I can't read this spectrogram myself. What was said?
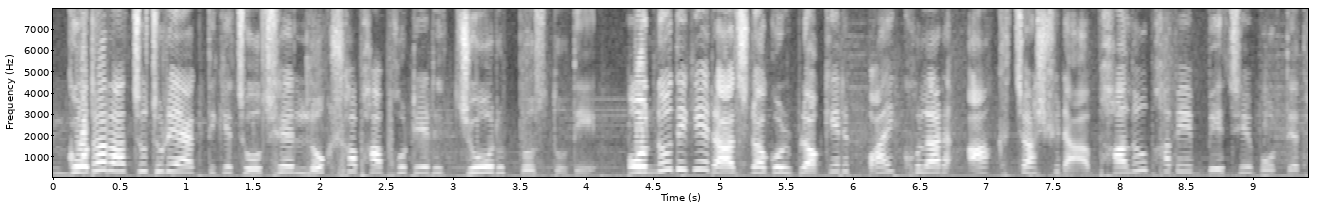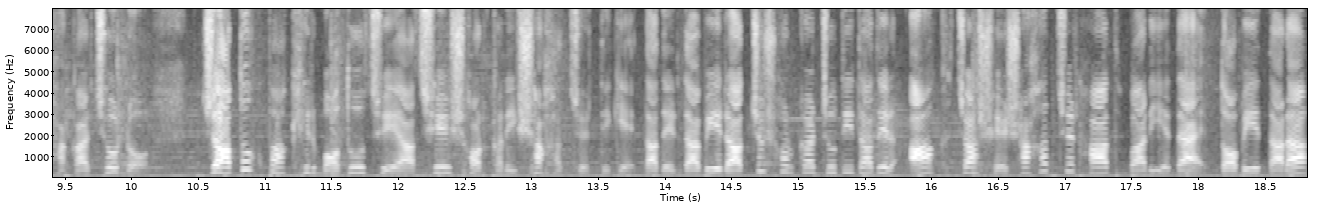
গোটা রাজ্য জুড়ে একদিকে চলছে লোকসভা ভোটের জোর প্রস্তুতি। অন্যদিকে রাজনগর ব্লকের পাইখোলার আখ চাষিরা ভালোভাবে বেঁচে পড়তে থাকার জন্য জাতক পাখির মতো চেয়ে আছে সরকারি সাহায্যের দিকে। তাদের দাবি, রাজ্য সরকার যদি তাদের আখ চাষে সাহায্যের হাত বাড়িয়ে দেয়, তবে তারা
